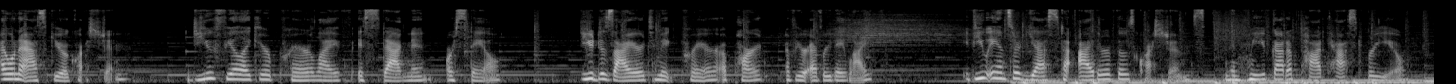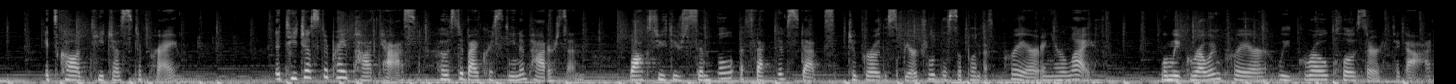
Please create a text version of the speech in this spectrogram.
I want to ask you a question. Do you feel like your prayer life is stagnant or stale? Do you desire to make prayer a part of your everyday life? If you answered yes to either of those questions, then we've got a podcast for you. It's called Teach Us to Pray. The Teach Us to Pray podcast, hosted by Christina Patterson, walks you through simple, effective steps to grow the spiritual discipline of prayer in your life. When we grow in prayer, we grow closer to God.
